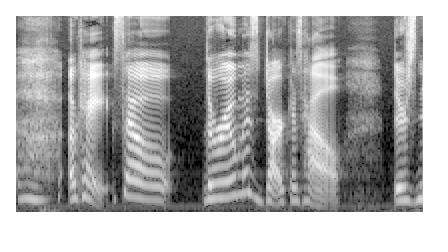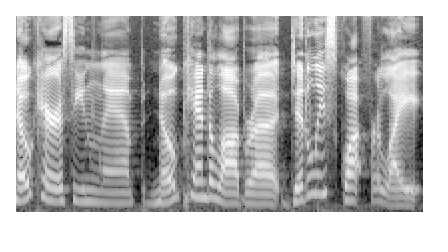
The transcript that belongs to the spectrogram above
okay, so the room is dark as hell. There's no kerosene lamp, no candelabra, diddly squat for light,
